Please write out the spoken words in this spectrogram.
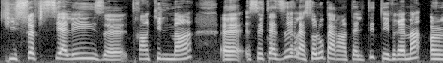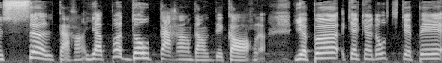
qui s'officialise euh, tranquillement. Euh, c'est-à-dire la solo-parentalité, tu es vraiment un seul parent. Il n'y a pas d'autres parents dans le décor. Il n'y a pas quelqu'un d'autre qui te paie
